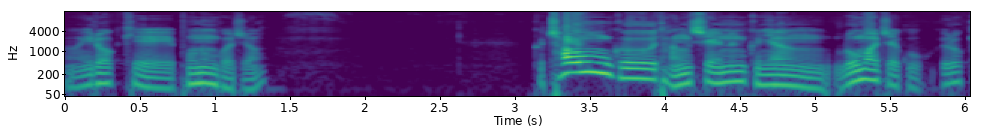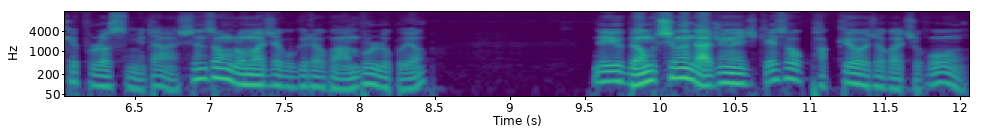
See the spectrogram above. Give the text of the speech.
어, 이렇게 보는 거죠. 그 처음 그 당시에는 그냥 로마 제국 이렇게 불렀습니다. 신성 로마 제국이라고 안 부르고요. 근데 이 명칭은 나중에 계속 바뀌어져 가지고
